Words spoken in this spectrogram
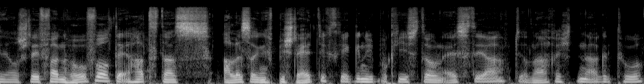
der Stefan Hofer, der hat das alles eigentlich bestätigt gegenüber Keystone SDA, der Nachrichtenagentur.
